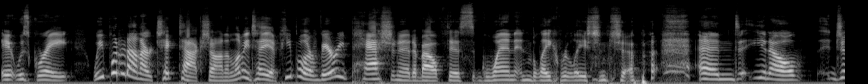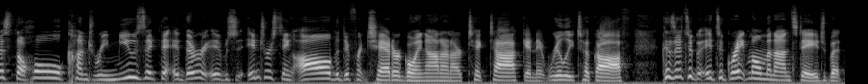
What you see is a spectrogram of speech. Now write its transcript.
It was great. We put it on our TikTok, Sean, and let me tell you, people are very passionate about this Gwen and Blake relationship. and, you know, just the whole country music that there it was interesting all the different chatter going on on our TikTok and it really took off cuz it's a it's a great moment on stage but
